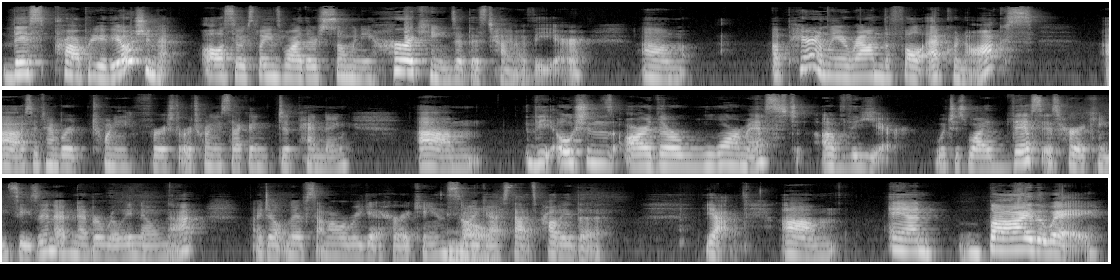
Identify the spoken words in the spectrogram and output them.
This property of the ocean also explains why there's so many hurricanes at this time of the year. Um, apparently, around the fall equinox, uh, September 21st or 22nd, depending, um, the oceans are their warmest of the year, which is why this is hurricane season. I've never really known that. I don't live somewhere where we get hurricanes, so I guess that's probably the yeah. Um, and by the way,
